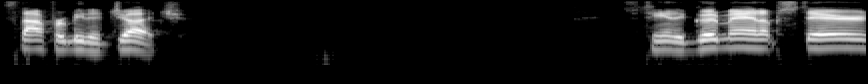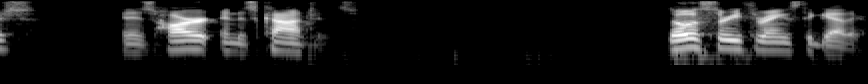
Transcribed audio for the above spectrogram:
It's not for me to judge. The good man upstairs and his heart and his conscience. Those three things together.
